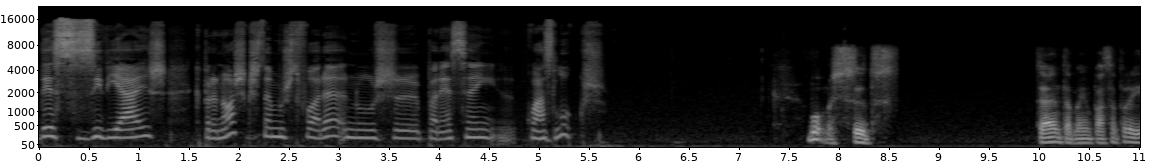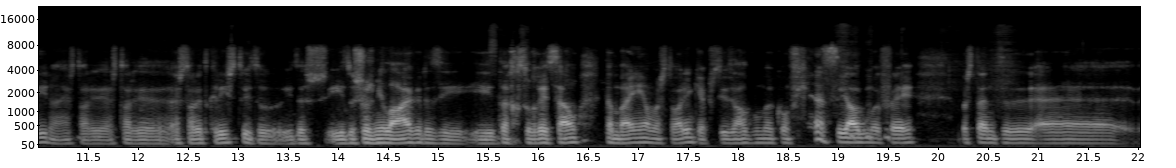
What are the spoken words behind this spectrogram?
desses ideais que para nós que estamos de fora nos parecem quase loucos. Bom, mas se, também passa por aí, não é? A história, a história, a história de Cristo e, do, e, dos, e dos, seus milagres e, e, da ressurreição também é uma história em que é preciso alguma confiança e alguma fé bastante uh,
